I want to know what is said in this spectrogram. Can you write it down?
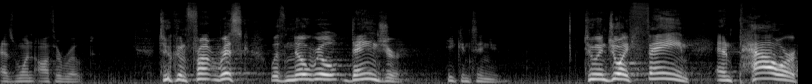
as one author wrote. To confront risk with no real danger, he continued. To enjoy fame and power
